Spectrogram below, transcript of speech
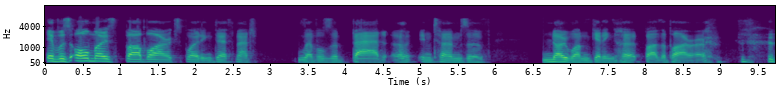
it was almost barbed wire exploding deathmatch levels of bad uh, in terms of no one getting hurt by the pyro.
